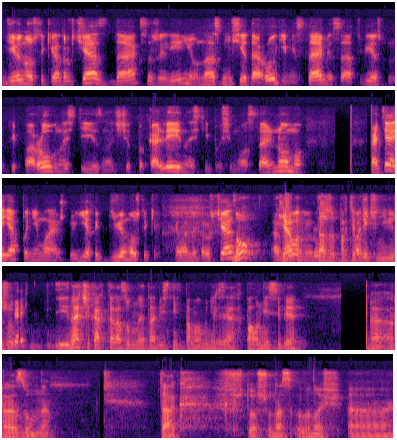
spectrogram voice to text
90 км в час, да, к сожалению, у нас не все дороги местами соответствуют и по ровности, и, значит, по колейности, и по всему остальному – Хотя я понимаю, что ехать 90 км в час... Ну, я вот даже противоречия не вижу. Иначе как-то разумно это объяснить, по-моему, нельзя. Вполне себе э, разумно. Так, что ж, у нас вновь э,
